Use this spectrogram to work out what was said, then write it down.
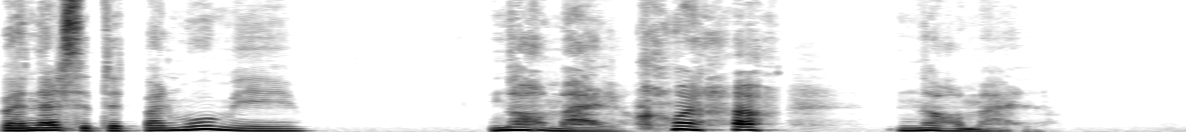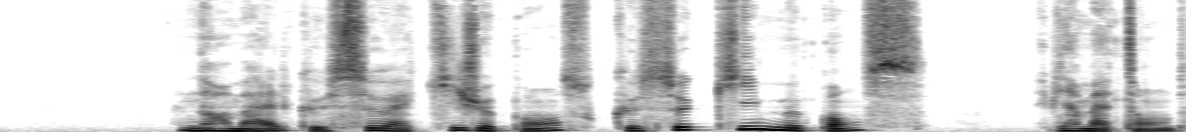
banal, c'est peut-être pas le mot, mais normal. Normal. Normal que ceux à qui je pense, que ceux qui me pensent, eh bien m'attendent.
